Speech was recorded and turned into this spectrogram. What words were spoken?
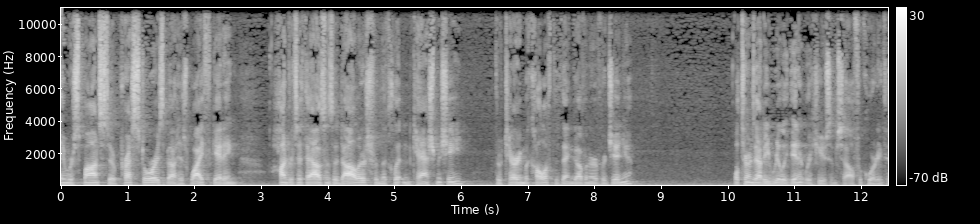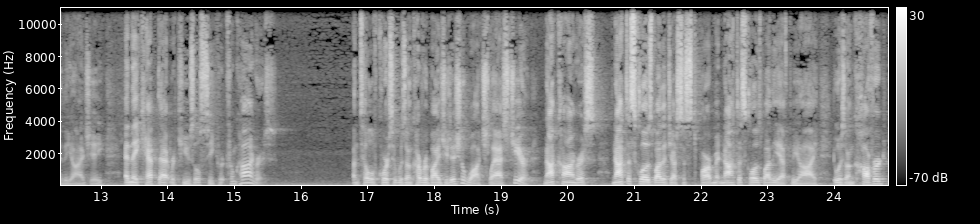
in response to press stories about his wife getting hundreds of thousands of dollars from the Clinton cash machine through Terry McAuliffe, the then governor of Virginia. Well, it turns out he really didn't recuse himself, according to the IG, and they kept that recusal secret from Congress until, of course, it was uncovered by Judicial Watch last year. Not Congress, not disclosed by the Justice Department, not disclosed by the FBI. It was uncovered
